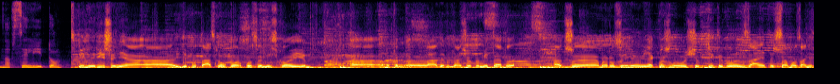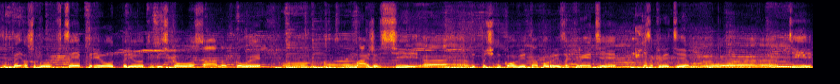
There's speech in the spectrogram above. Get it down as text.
на все літо. Спільне рішення депутатського корпусу міської е, ради виконавчого комітету, адже ми розуміємо, як важливо, щоб діти були зайняті, самозайняті особливо в цей період, період військового стану, коли майже всі е, відпочинкові табори закриті, закриті е, ті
